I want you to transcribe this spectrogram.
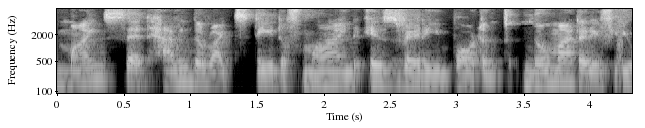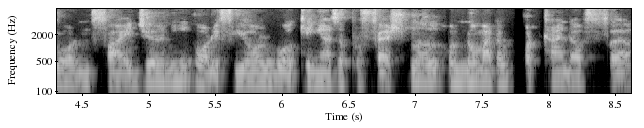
mindset having the right state of mind is very important no matter if you're on FI journey or if you're working as a professional or no matter what kind of uh,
